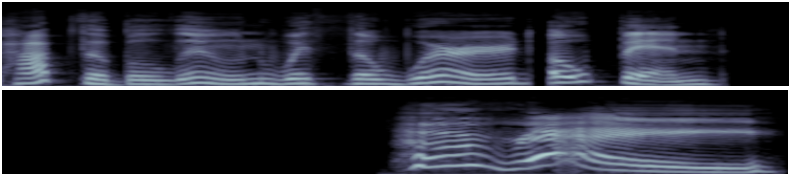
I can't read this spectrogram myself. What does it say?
Pop the balloon with the word open. Hooray!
